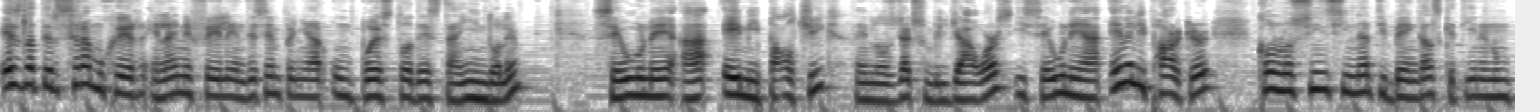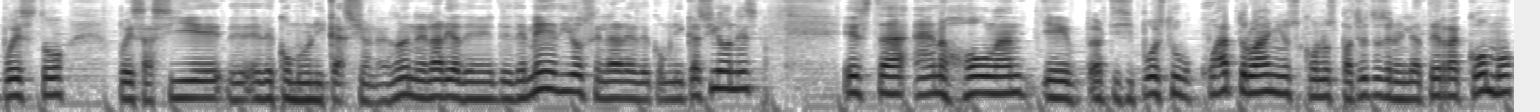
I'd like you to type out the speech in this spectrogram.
es la tercera mujer en la NFL en desempeñar un puesto de esta índole. Se une a Amy Palchik en los Jacksonville Jaguars y se une a Emily Parker con los Cincinnati Bengals que tienen un puesto pues así eh, de, comunicaciones, ¿no? En el área de, de- medios, en el área de comunicaciones. Esta Anne Holland eh, participó, estuvo cuatro años con los Patriotas de Inglaterra como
